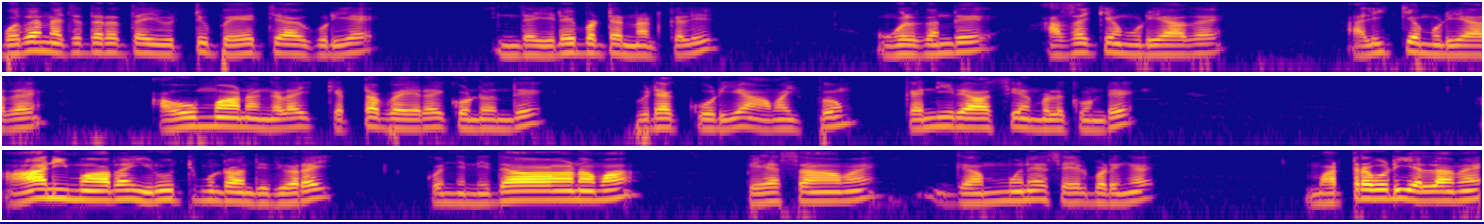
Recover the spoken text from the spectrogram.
புத நட்சத்திரத்தை விட்டு பயிற்சியாகக்கூடிய இந்த இடைப்பட்ட நாட்களில் உங்களுக்கு வந்து அசைக்க முடியாத அழிக்க முடியாத அவமானங்களை கெட்ட பெயரை கொண்டு வந்து விடக்கூடிய அமைப்பும் கன்னிராசி என்பளுக்கு உண்டு. ஆனி மாதம் இருபத்தி மூன்றாம் தேதி வரை கொஞ்சம் நிதானமாக பேசாமல் கம்முனே செயல்படுங்க. மற்றபடி எல்லாமே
